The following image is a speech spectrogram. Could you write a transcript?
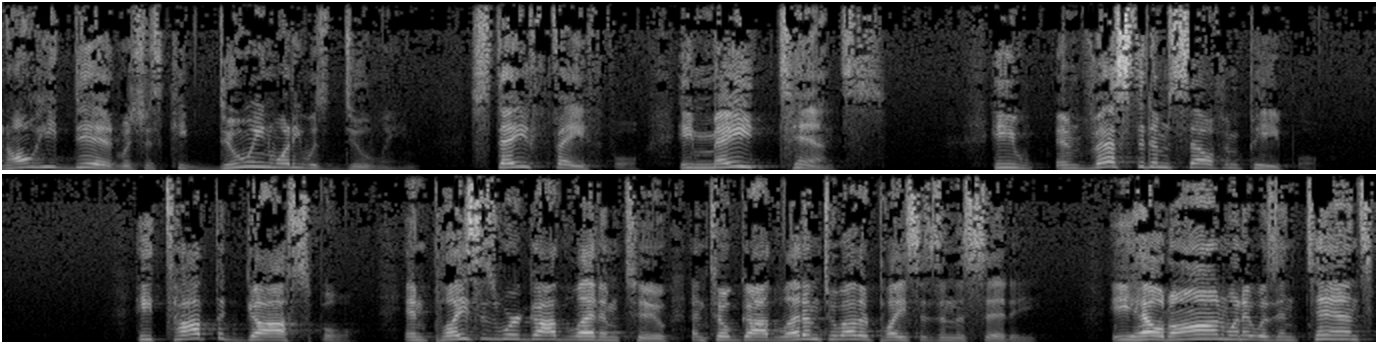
And all he did was just keep doing what he was doing. Stay faithful. He made tents. He invested himself in people. He taught the gospel in places where God led him to until God led him to other places in the city. He held on when it was intense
